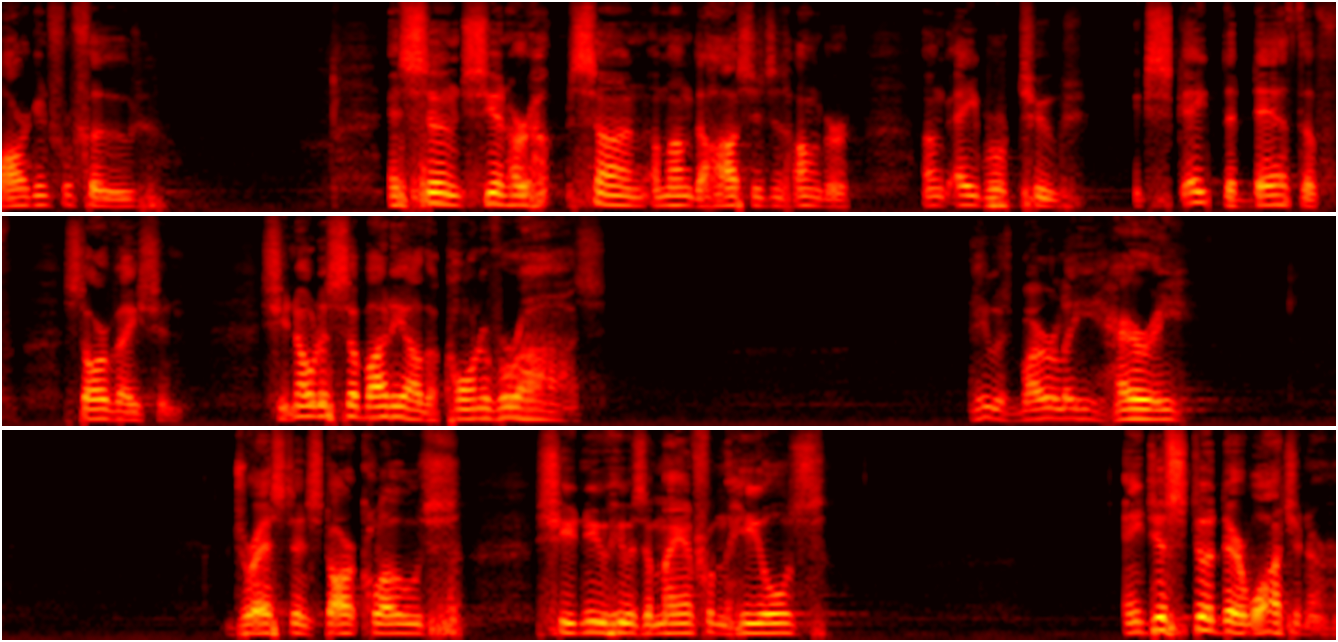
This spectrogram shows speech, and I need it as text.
bargained for food. And soon she and her son among the hostages hunger, unable to escape the death of starvation. She noticed somebody out of the corner of her eyes. He was burly, hairy, dressed in stark clothes. She knew he was a man from the hills. And he just stood there watching her.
